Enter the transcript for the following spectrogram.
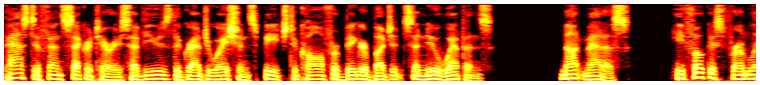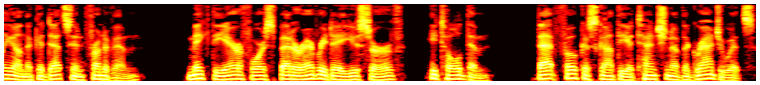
Past defense secretaries have used the graduation speech to call for bigger budgets and new weapons. Not Mattis. He focused firmly on the cadets in front of him. Make the Air Force better every day you serve, he told them. That focus got the attention of the graduates.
